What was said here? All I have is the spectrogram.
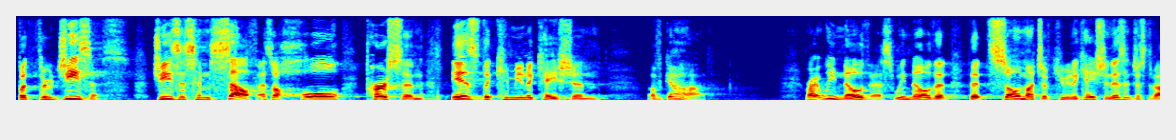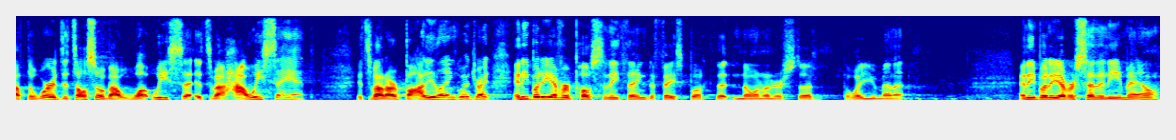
but through Jesus. Jesus himself, as a whole person, is the communication of God. Right? We know this. We know that, that so much of communication isn't just about the words, it's also about what we say, it's about how we say it. It's about our body language, right? Anybody ever post anything to Facebook that no one understood the way you meant it? Anybody ever send an email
